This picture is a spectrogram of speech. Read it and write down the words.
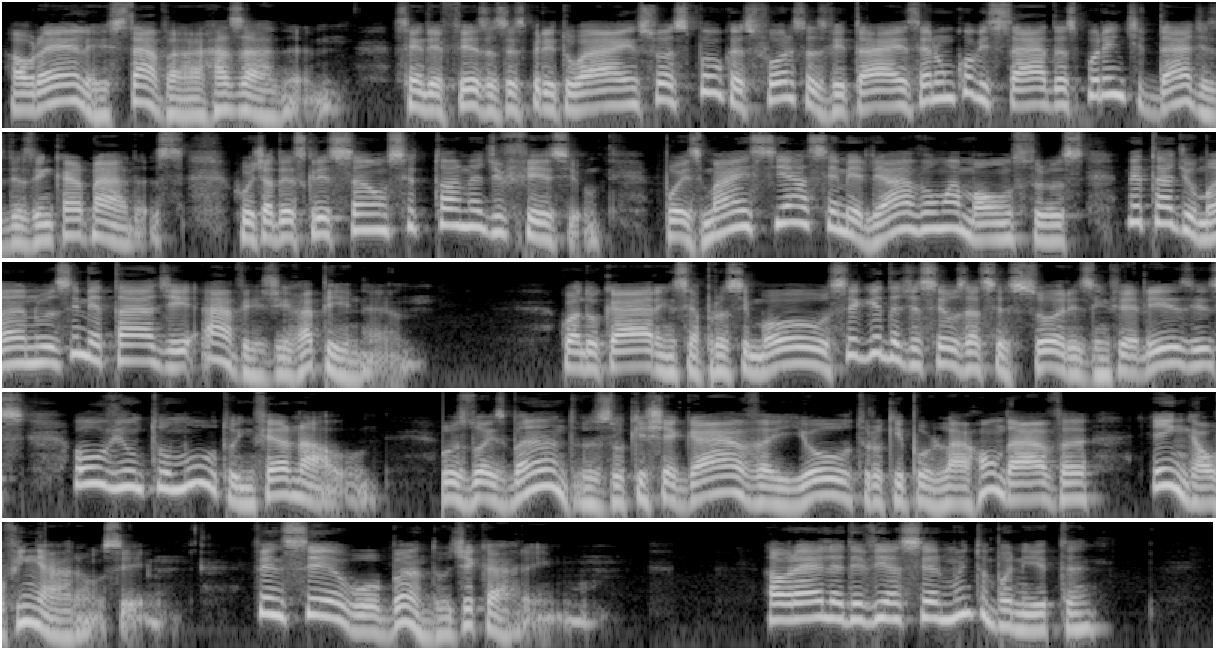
Aurélia estava arrasada. Sem defesas espirituais, suas poucas forças vitais eram cobiçadas por entidades desencarnadas, cuja descrição se torna difícil, pois mais se assemelhavam a monstros, metade humanos e metade aves de rapina. Quando Karen se aproximou, seguida de seus assessores infelizes, houve um tumulto infernal. Os dois bandos, o que chegava e outro que por lá rondava, engalfinharam-se. Venceu o bando de Karen. Aurélia devia ser muito bonita,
